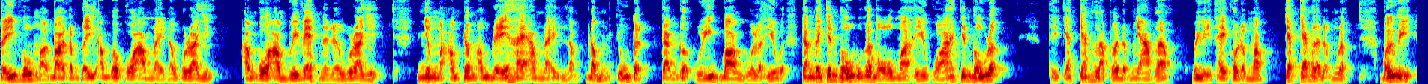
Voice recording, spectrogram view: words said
tỷ phú mà 300 tỷ ông có qua ông này đâu có ra gì ông cô ông Vivet này đều có ra gì. Nhưng mà ông Trump ông để hai ông này làm đồng chủ tịch trong cái ủy ban gọi là hiệu trong cái chính phủ của cái bộ mà hiệu quả chính phủ đó thì chắc chắn là phải động nhau phải không? Quý vị thấy có động không? Chắc chắn là động rồi. Bởi vì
